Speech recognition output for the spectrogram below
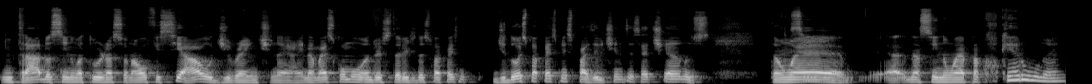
entrado assim numa tour nacional oficial de Ranch, né? Ainda mais como understudy de dois papéis, de dois papéis principais. Ele tinha 17 anos. Então é, é, assim, não é pra qualquer um, né?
